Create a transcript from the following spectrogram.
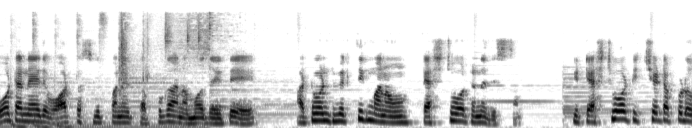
ఓట్ అనేది వాటర్ స్లిప్ అనేది తప్పుగా నమోదైతే అటువంటి వ్యక్తికి మనం టెస్ట్ ఓట్ అనేది ఇస్తాం. ఈ టెస్ట్ ఓట్ ఇచ్చేటప్పుడు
